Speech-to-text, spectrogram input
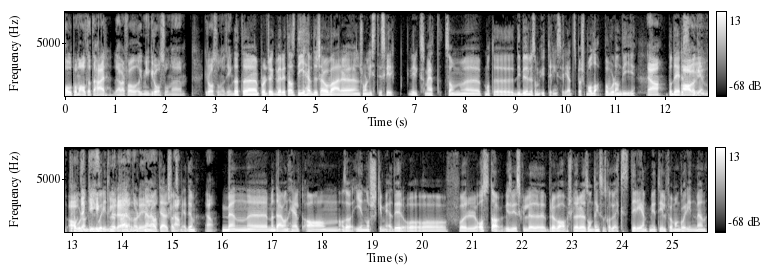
holde på med alt dette her. Det er i hvert fall mye gråsone, ting. Dette Project Veritas de hevder seg å være en journalistisk virksomhet som eh, på en måte De begynner liksom ytringsfrihetsspørsmål, da, på hvordan de ja, På deres av, agenter, og hvordan de går inn i dette her. De, mener at de er et slags ja, medium. Ja. Men, eh, men, det er jo en helt annen Altså, i norske medier og, og, for oss, da, hvis vi skulle prøve å avsløre sånne ting, så skal det jo ekstremt mye til før man går inn med en,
